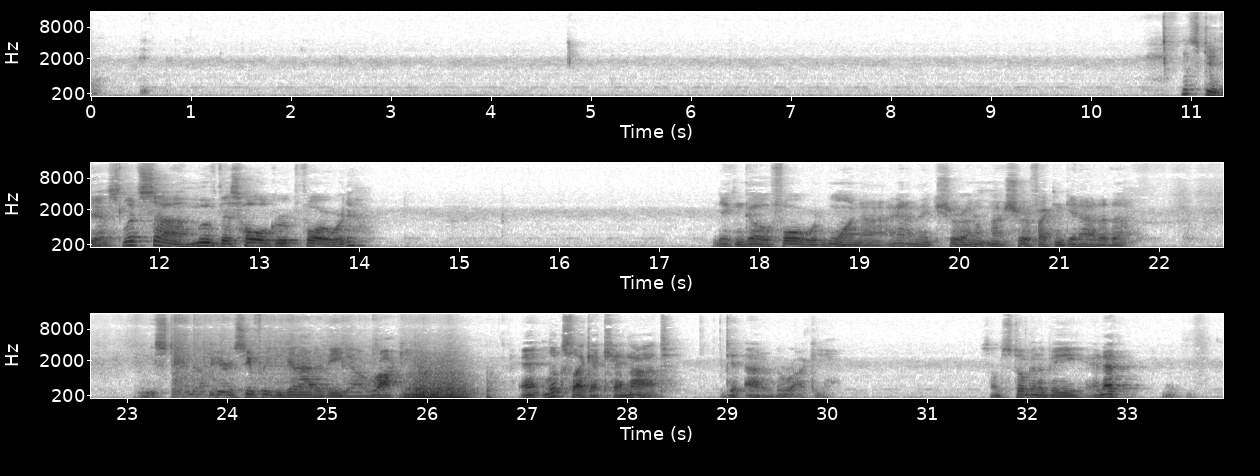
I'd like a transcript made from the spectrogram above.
let's do this. Let's uh, move this whole group forward. They can go forward one. Uh, I gotta make sure. I'm not sure if I can get out of the. Let me stand up here and see if we can get out of the uh, rocky. And it looks like I cannot get out of the Rocky. So I'm still going to be, and that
